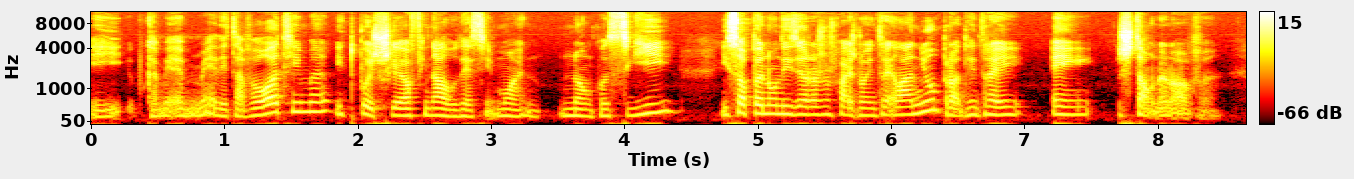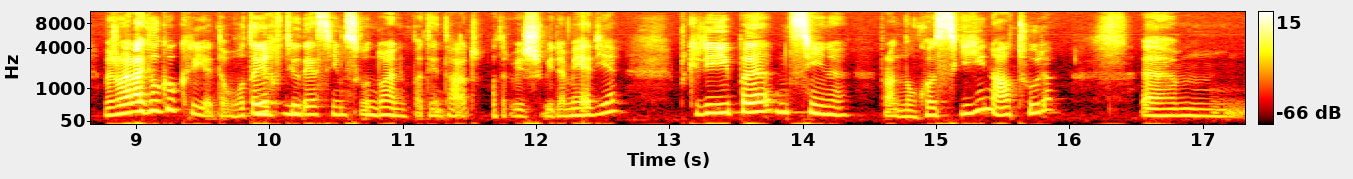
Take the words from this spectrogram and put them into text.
E, porque a média estava ótima, e depois cheguei ao final do décimo ano, não consegui, e só para não dizer aos meus pais, não entrei lá nenhum, pronto, entrei em gestão na nova. Mas não era aquilo que eu queria. Então voltei a repetir o 12 uhum. ano para tentar outra vez subir a média, porque queria ir para medicina. Pronto, não consegui na altura. Um,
